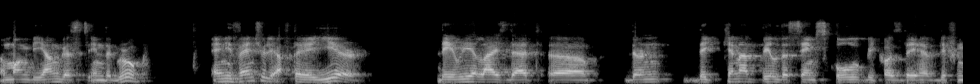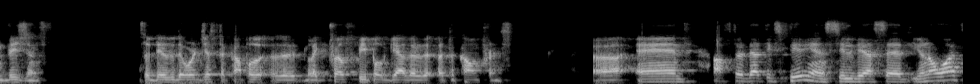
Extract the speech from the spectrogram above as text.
among the youngest in the group. And eventually, after a year, they realized that uh, they cannot build the same school because they have different visions. So there, there were just a couple, uh, like 12 people gathered at the conference. Uh, and after that experience, Sylvia said, you know what?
